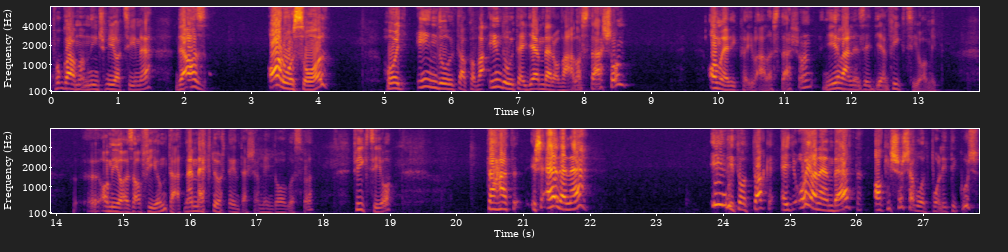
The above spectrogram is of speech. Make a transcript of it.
fogalmam nincs mi a címe de az arról szól hogy indultak a, indult egy ember a választáson amerikai választáson. Nyilván ez egy ilyen fikció amit ami az a film tehát nem megtörtént esemény dolgoz fel fikció. Tehát és ellene indítottak egy olyan embert aki sose volt politikus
